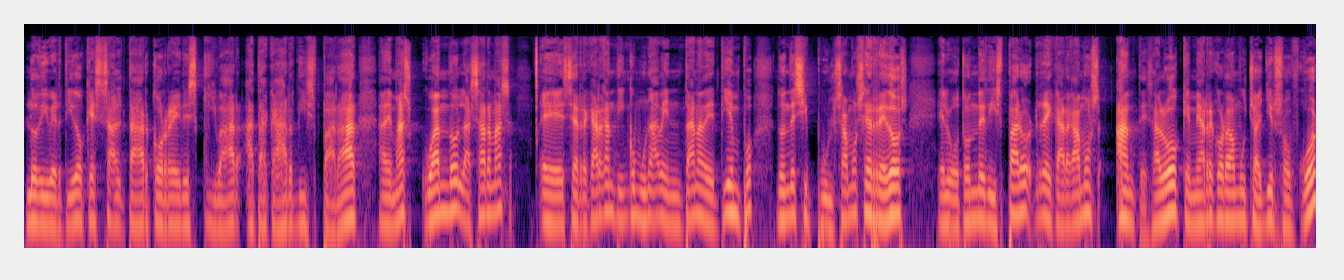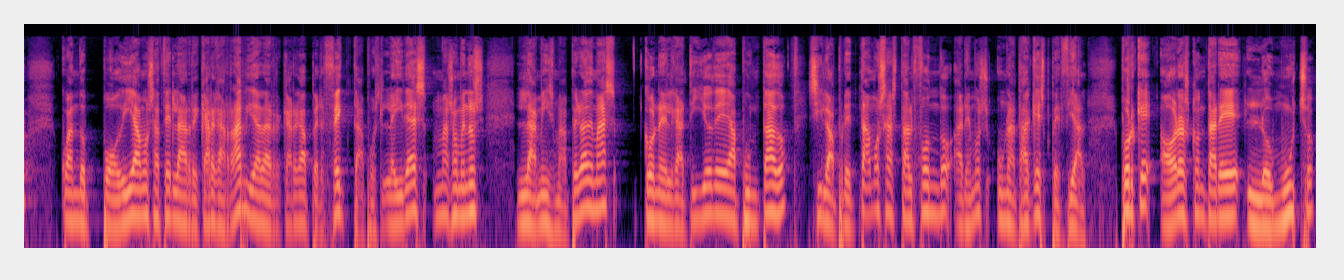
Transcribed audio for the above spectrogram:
lo divertido que es saltar, correr, esquivar, atacar, disparar. Además, cuando las armas eh, se recargan, tienen como una ventana de tiempo donde si pulsamos R2, el botón de disparo, recargamos antes. Algo que me ha recordado mucho a Gears of War, cuando podíamos hacer la recarga rápida, la recarga perfecta. Pues la idea es más o menos la misma. Pero además, con el gatillo de apuntado, si lo apretamos hasta el fondo, haremos un ataque especial. Porque ahora os contaré lo mucho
